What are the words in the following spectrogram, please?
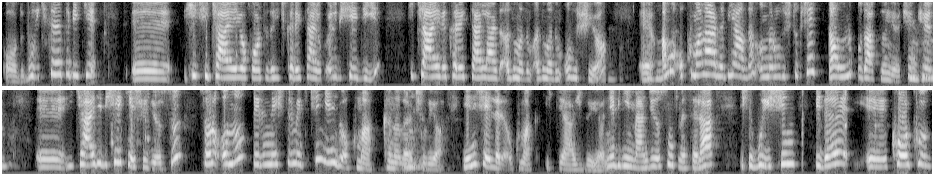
oldu. Bu iki sene tabii ki e, hiç hikaye yok ortada, hiç karakter yok. Öyle bir şey değil. Hikaye ve karakterler de adım adım adım adım oluşuyor. E, ama okumalar da bir yandan onlar oluştukça dallanıp budaklanıyor. Çünkü E, hikayede bir şey keşfediyorsun Sonra onu derinleştirmek için yeni bir okuma kanalı Hı. açılıyor. Yeni şeyleri okumak ihtiyacı duyuyor. Ne bileyim ben diyorsun ki mesela işte bu işin bir de e, korku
